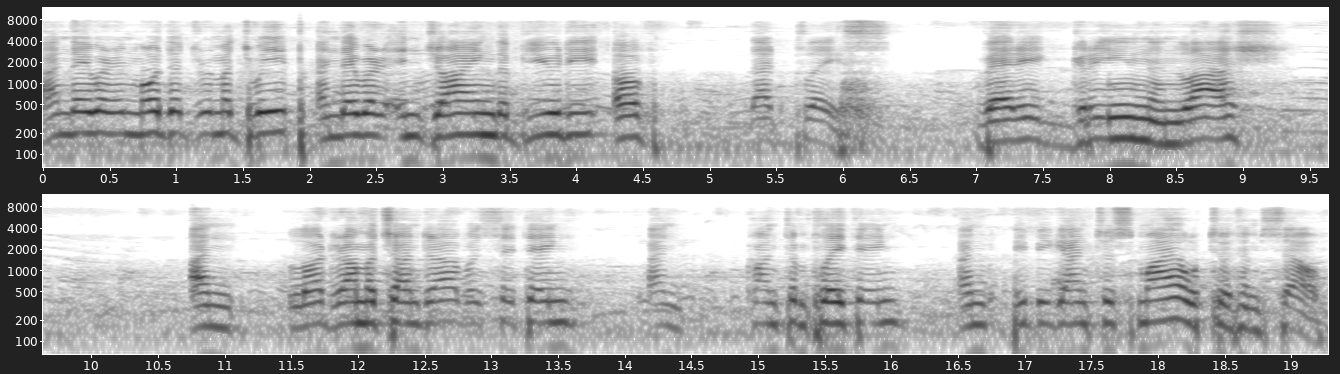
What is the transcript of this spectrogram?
And they were in Modadrumadvip and they were enjoying the beauty of that place. Very green and lush. And Lord Ramachandra was sitting and contemplating and he began to smile to himself.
